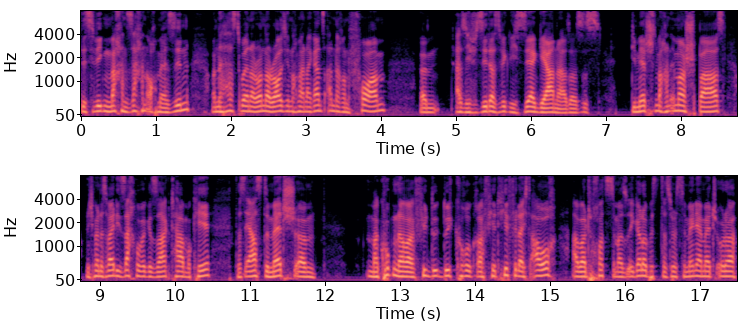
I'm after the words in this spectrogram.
deswegen machen Sachen auch mehr Sinn. Und das hast du bei einer Ronda Rousey nochmal in einer ganz anderen Form. Ähm, also ich sehe das wirklich sehr gerne. Also es ist, die Matches machen immer Spaß. Und ich meine, das war die Sache, wo wir gesagt haben, okay, das erste Match, ähm, mal gucken, da war viel durchchoreografiert, hier vielleicht auch, aber trotzdem, also egal ob es das WrestleMania-Match oder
